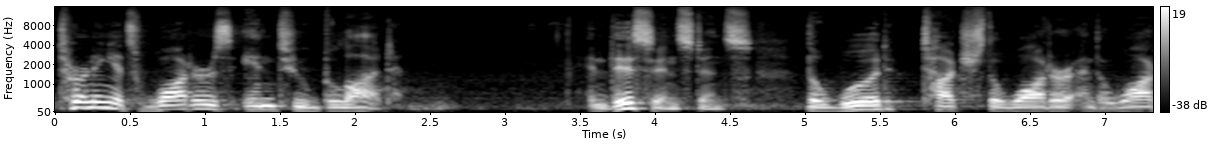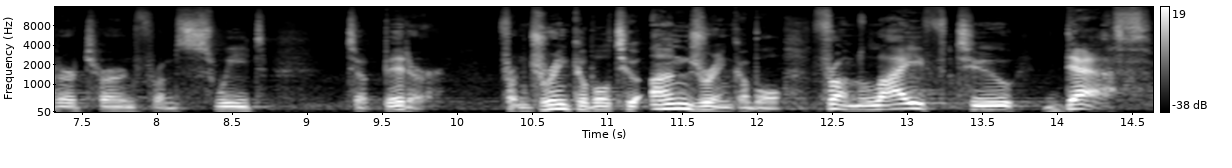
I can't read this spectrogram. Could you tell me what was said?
turning its waters into blood. In this instance, the wood touched the water, and the water turned from sweet to bitter, from drinkable to undrinkable, from life to death,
